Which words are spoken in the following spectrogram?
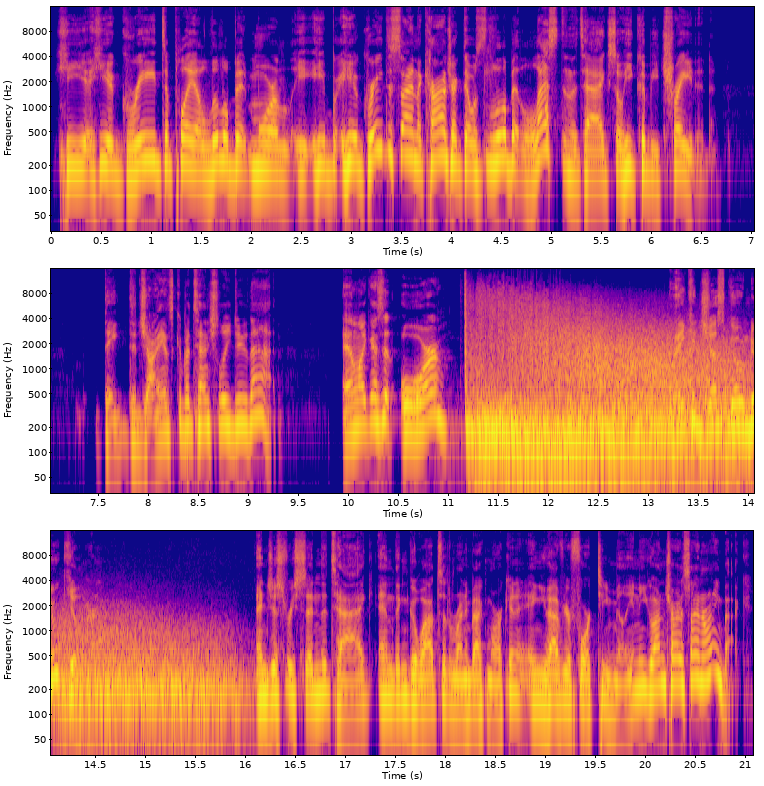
He he agreed to play a little bit more. He he agreed to sign a contract that was a little bit less than the tag, so he could be traded. They the Giants could potentially do that, and like I said, or they could just go nuclear and just rescind the tag and then go out to the running back market and you have your 14 million and you go out and try to sign a running back.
